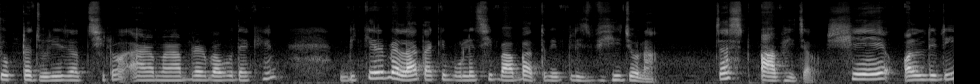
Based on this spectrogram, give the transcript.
চোখটা জড়িয়ে যাচ্ছিল। আর আমার আবরার বাবু দেখেন, বিকেলবেলা তাকে বলেছি, বাবা, তুমি প্লিজ ভিজো না। জাস্ট পা ভেজাও। সে অলরেডি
